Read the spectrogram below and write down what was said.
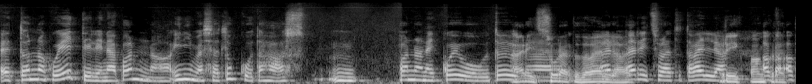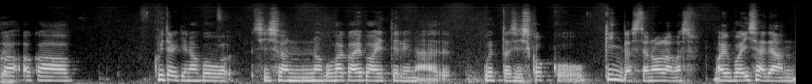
et on nagu eetiline panna inimesed luku taha, panna neid koju tööle. ärid suretada välja. ärid suretada välja. aga, aga, aga kuidagi nagu siis on nagu väga ebaeetiline võtta siis kokku, kindlasti on olemas, ma juba ise tean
